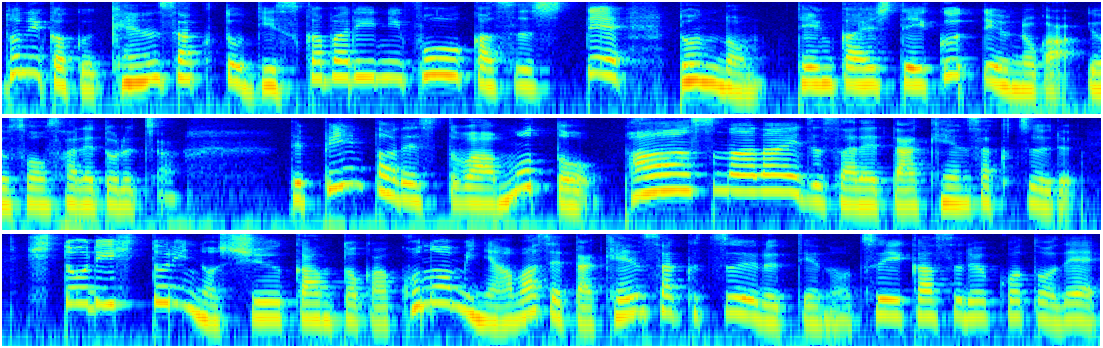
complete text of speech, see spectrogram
とにかく検索とディスカバリーにフォーカスしてどんどん展開していくっていうのが予想されとるじゃん。でピンタレストはもっとパーソナライズされた検索ツール一人一人の習慣とか好みに合わせた検索ツールっていうのを追加することで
